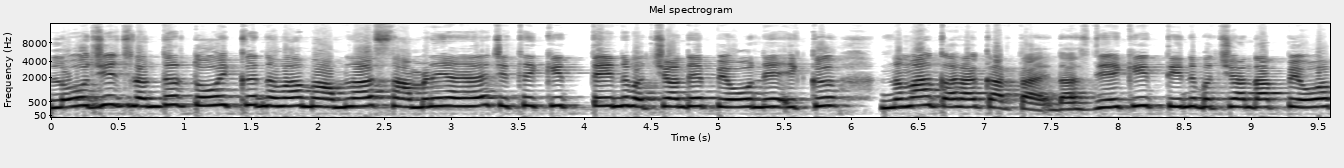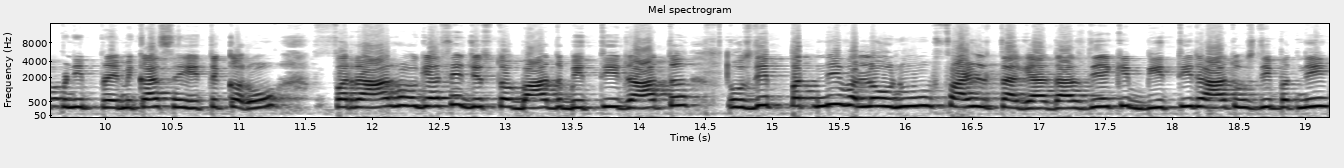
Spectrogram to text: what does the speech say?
ਲੋ ਜੀ, ਜਲੰਧਰ ਤੋਂ ਇੱਕ ਨਵਾਂ ਮਾਮਲਾ ਸਾਹਮਣੇ ਆਇਆ ਹੈ, ਜਿੱਥੇ ਕਿ ਤਿੰਨ ਬੱਚਿਆਂ ਦੇ ਪਿਓ ਨੇ ਇੱਕ ਨਵਾਂ ਕਾਰਾ ਕਰਤਾ ਹੈ। ਦੱਸ ਦਈਏ ਕਿ ਤਿੰਨ ਬੱਚਿਆਂ ਦਾ ਪਿਓ ਆਪਣੀ ਪ੍ਰੇਮਿਕਾ ਸਹਿਤ ਘਰੋਂ ਫਰਾਰ ਹੋ ਗਿਆ ਸੀ, ਜਿਸ ਤੋਂ ਬਾਅਦ ਬੀਤੀ ਰਾਤ ਉਸ ਦੀ ਪਤਨੀ ਵੱਲੋਂ ਉਹਨੂੰ ਫੜ ਲਿੱਤਾ ਗਿਆ। ਦੱਸ ਦਈਏ ਕਿ ਬੀਤੀ ਰਾਤ ਉਸ ਦੀ ਪਤਨੀ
